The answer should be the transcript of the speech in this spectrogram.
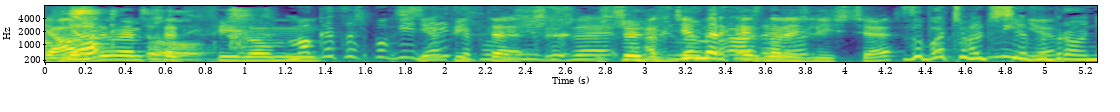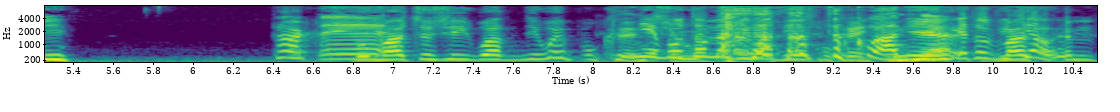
Ja Jak byłem to? przed chwilą... Mogę coś powiedzieć? Peter- powiedzieć, że... A gdzie Merkę Ale- znaleźliście? Zobaczymy, czy się wybroni. Tak, E, bo Maciuś jej ładnie łeb ukręcił. Nie, bo to mnie ładnie pokręcił. Dokładnie. Ja to Ma- widziałem.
